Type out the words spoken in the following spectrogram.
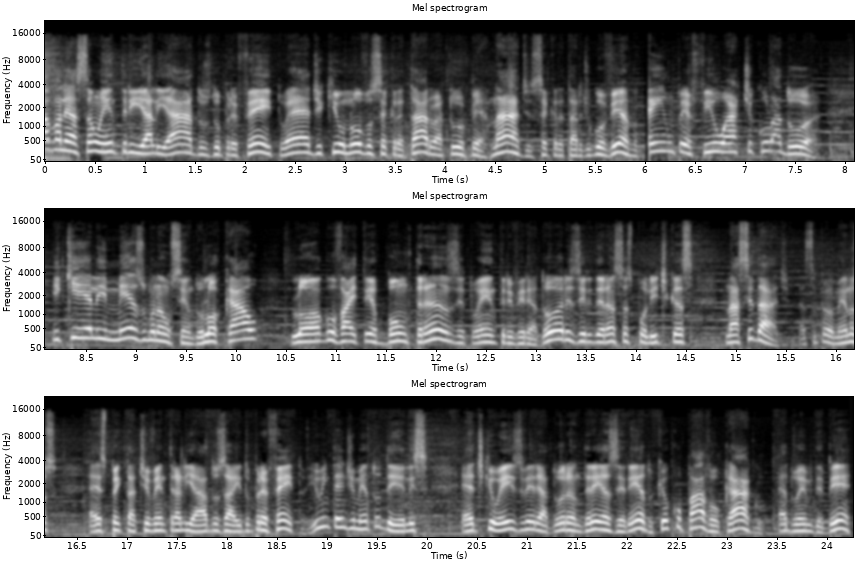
A avaliação entre aliados do prefeito é de que o novo secretário, Arthur Bernardes, secretário de governo, tem um perfil articulador e que ele, mesmo não sendo local, logo vai ter bom trânsito entre vereadores e lideranças políticas na cidade. Essa, pelo menos, é a expectativa entre aliados aí do prefeito. E o entendimento deles é de que o ex-vereador André Azeredo, que ocupava o cargo, é do MDB,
